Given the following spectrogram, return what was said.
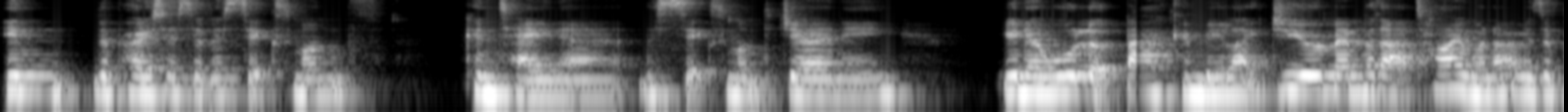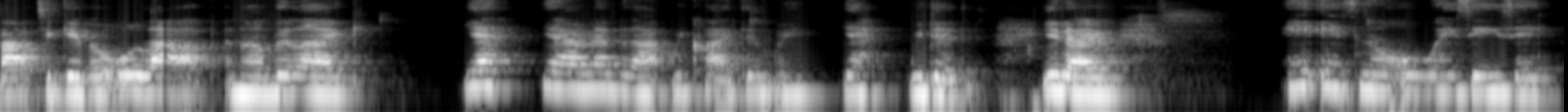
in the process of a six month container, the six month journey, you know, we'll look back and be like, Do you remember that time when I was about to give it all up? And I'll be like, Yeah, yeah, I remember that. We cried, didn't we? Yeah, we did. You know, it is not always easy.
